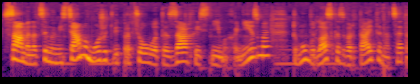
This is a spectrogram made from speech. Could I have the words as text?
саме над цими місцями можуть відпрацьовувати захисні механізми, тому, будь ласка, звертайте на це так.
